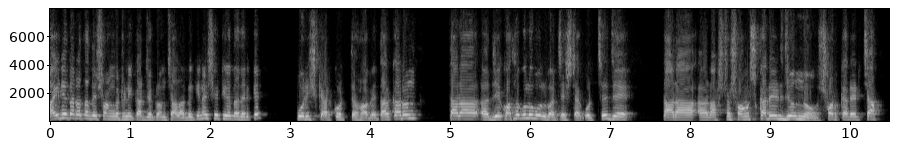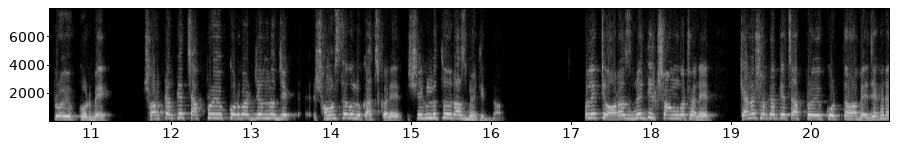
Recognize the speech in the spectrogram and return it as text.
বাইরে তারা তাদের সাংগঠনিক কার্যক্রম চালাবে কিনা, সেটিও তাদেরকে পরিষ্কার করতে হবে। তার কারণ, তারা যে কথাগুলো বলবার চেষ্টা করছে যে, তারা রাষ্ট্র সংস্কারের জন্য সরকারের চাপ প্রয়োগ করবে সরকারকে চাপ প্রয়োগ করবার জন্য যে সংস্থাগুলো কাজ করে, সেগুলো তো রাজনৈতিক দল। ফলে একটি অরাজনৈতিক সংগঠনের কেন সরকারকে চাপ প্রয়োগ করতে হবে? যেখানে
